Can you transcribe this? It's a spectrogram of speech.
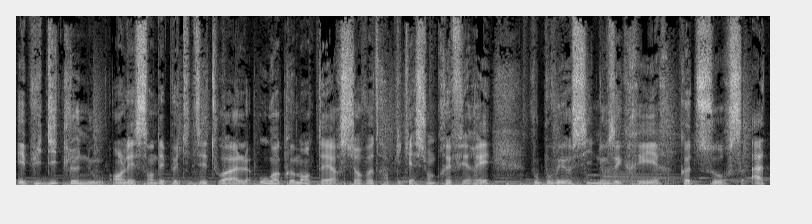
Et puis dites-le nous en laissant des petites étoiles ou un commentaire sur votre application préférée. Vous pouvez aussi nous écrire code source at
